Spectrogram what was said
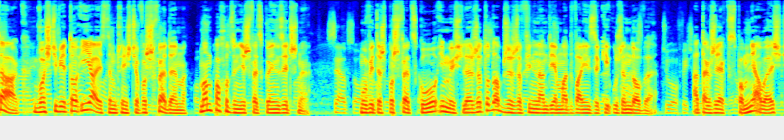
Tak, właściwie to i ja jestem częściowo Szwedem. Mam pochodzenie szwedzkojęzyczne. Mówię też po szwedzku i myślę, że to dobrze, że Finlandia ma dwa języki urzędowe. A także jak wspomniałeś,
